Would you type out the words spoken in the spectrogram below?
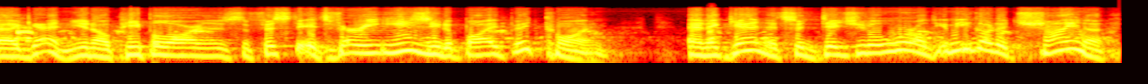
Again, you know, people are sophisticated. It's very easy to buy Bitcoin. And again, it's a digital world. I mean, you go to China,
